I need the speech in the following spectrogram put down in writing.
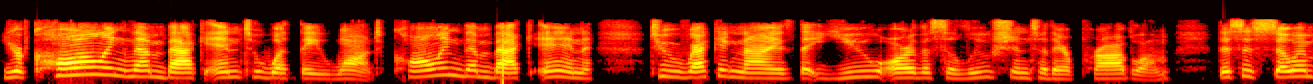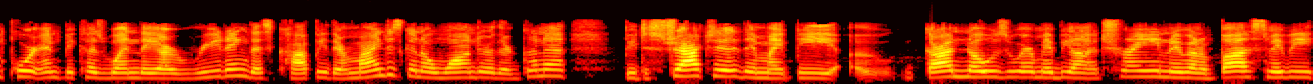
You're calling them back into what they want, calling them back in to recognize that you are the solution to their problem. This is so important because when they are reading this copy, their mind is going to wander. They're going to be distracted. They might be, uh, God knows where, maybe on a train, maybe on a bus, maybe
